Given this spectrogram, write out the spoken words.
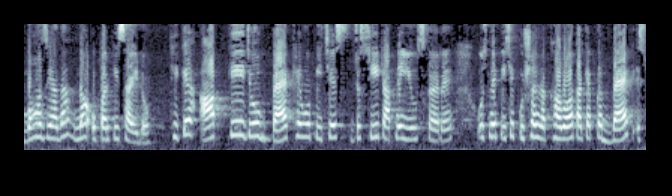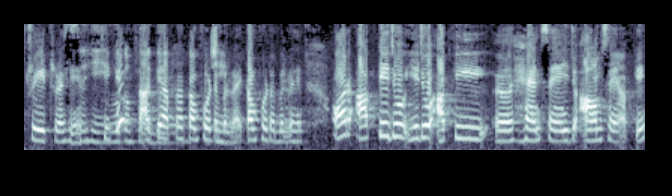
बहुत ज़्यादा ना ऊपर की साइड हो। ठीक है? आपकी जो बैक है वो पीछे जो सीट आपने यूज़ कर रहे हैं उसमें पीछे कुशन रखा हुआ ताकि आपका बैक स्ट्रेट रहे। ठीक है? ताकि आपका कंफर्टेबल रहे कंफर्टेबल रहे। और आपके जो ये जो आपकी हैंड्स हैं ये जो आर्म्स हैं आपके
